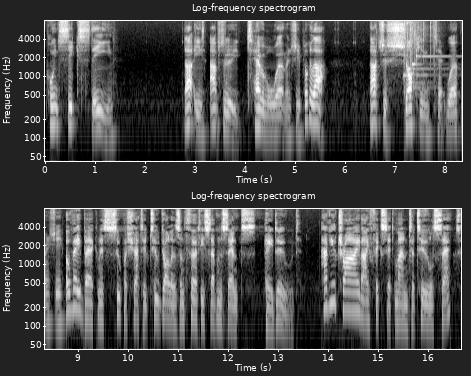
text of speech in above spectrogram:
Point sixteen. That is absolutely terrible workmanship. Look at that. That's just shocking workmanship. Ove Beckness super chatted $2.37. Hey dude. Have you tried iFixit Manta tool set?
